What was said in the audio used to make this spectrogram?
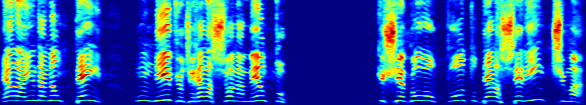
ela ainda não tem um nível de relacionamento que chegou ao ponto dela ser íntima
